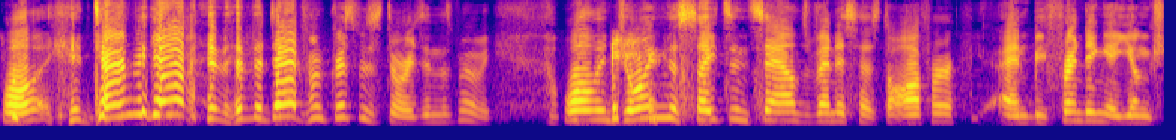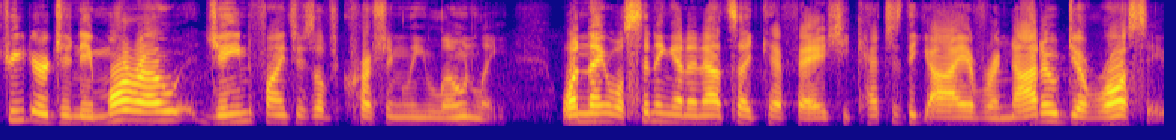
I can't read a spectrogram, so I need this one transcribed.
well, Darren McGavin, the dad from Christmas Stories in this movie. While enjoying the sights and sounds Venice has to offer and befriending a young street urchin named Mauro, Jane finds herself crushingly lonely. One night while sitting at an outside cafe, she catches the eye of Renato De Rossi,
